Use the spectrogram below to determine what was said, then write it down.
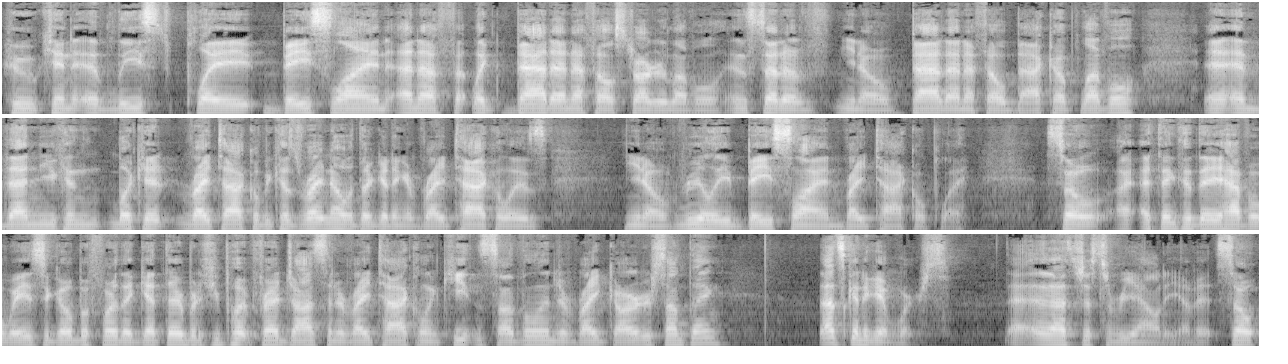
who can at least play baseline NFL like bad NFL starter level instead of you know bad NFL backup level, and, and then you can look at right tackle because right now what they're getting at right tackle is you know really baseline right tackle play. So I, I, think that they have a ways to go before they get there. But if you put Fred Johnson at right tackle and Keaton Sutherland at right guard or something, that's going to get worse. That's just the reality of it. So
